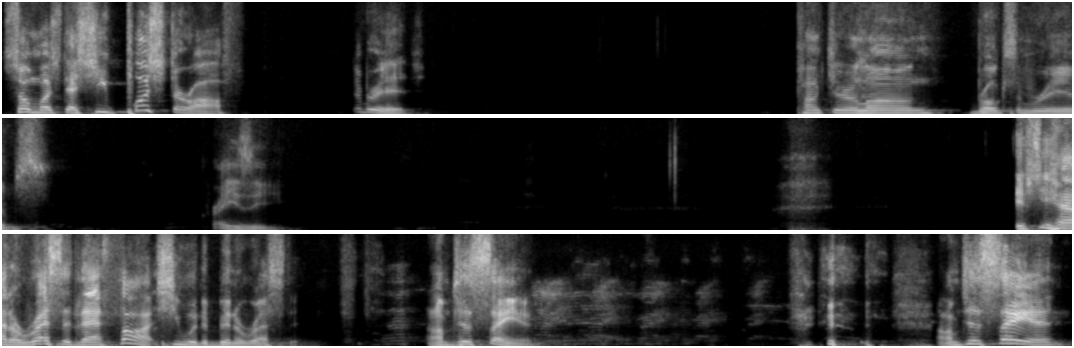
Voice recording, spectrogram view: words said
so much that she pushed her off the bridge. Punctured her lung, broke some ribs. Crazy. If she had arrested that thought, she would have been arrested. I'm just saying. I'm just saying.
